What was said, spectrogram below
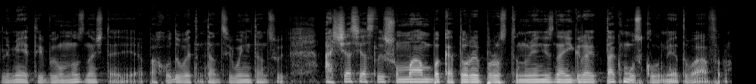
Для меня это и было, ну, значит, а я, походу в этом танце его не танцуют. А сейчас я слышу мамба, который просто, ну, я не знаю, играет так мускулами этого афро.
